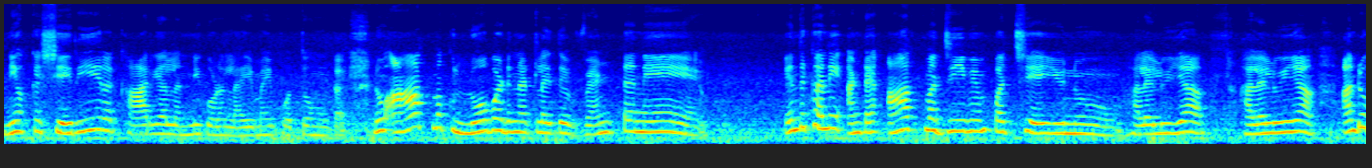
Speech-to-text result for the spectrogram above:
నీ యొక్క శరీర కార్యాలన్నీ కూడా లయమైపోతూ ఉంటాయి. నువ్వు ఆత్మకు లోబడినట్లయితే వెంటనే. ఎందుకని? అంటే ఆత్మ జీవింపచేయును చేయును హలలుయ అంటూ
